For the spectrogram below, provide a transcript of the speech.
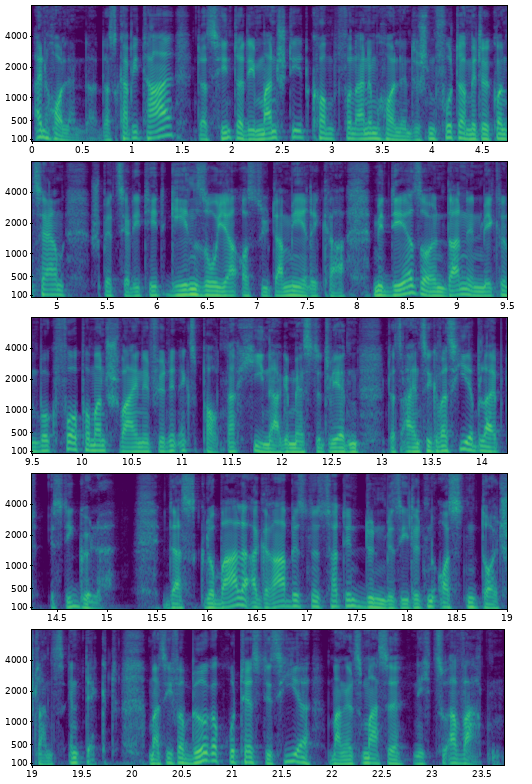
ein Holländer. Das Kapital, das hinter dem Mann steht, kommt von einem holländischen Futtermittelkonzern, Spezialität Gensoja aus Südamerika. Mit der sollen dann in Mecklenburg-Vorpommern Schweine für den Export nach China gemästet werden. Das Einzige, was hier bleibt, ist die Gülle. Das globale Agrarbusiness hat den dünn besiedelten Osten Deutschlands entdeckt. Massiver Bürgerprotest ist hier mangels Masse nicht zu erwarten.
